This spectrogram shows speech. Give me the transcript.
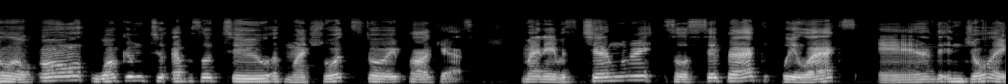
Hello, all. Welcome to episode two of my short story podcast. My name is Chandler, so sit back, relax, and enjoy.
